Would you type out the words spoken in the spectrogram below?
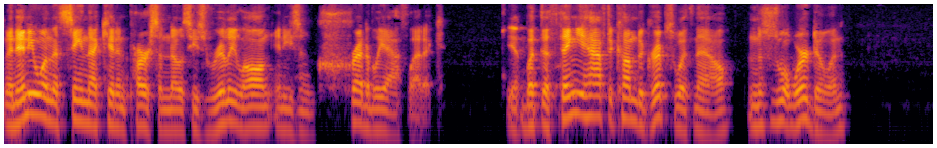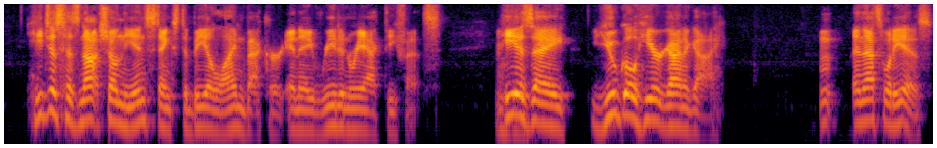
And anyone that's seen that kid in person knows he's really long and he's incredibly athletic. Yep. But the thing you have to come to grips with now, and this is what we're doing, he just has not shown the instincts to be a linebacker in a read and react defense. Mm-hmm. He is a you go here kind of guy. Mm, and that's what he is.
